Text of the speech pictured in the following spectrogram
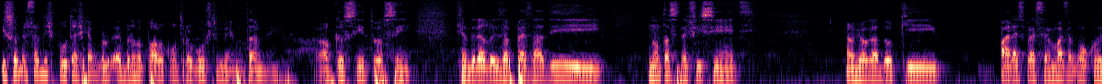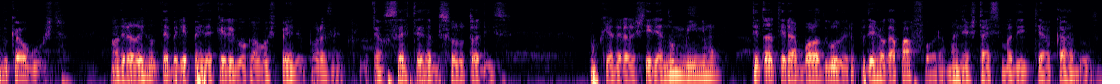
E sobre essa disputa, acho que é, é Bruno Paulo contra Augusto mesmo também. É o que eu sinto, assim, que André Luiz, apesar de não estar tá sendo eficiente, é um jogador que parece que vai ser mais alguma coisa do que Augusto. André Luiz não deveria perder aquele gol que Augusto perdeu, por exemplo. Eu tenho certeza absoluta disso. Porque André Luiz teria, no mínimo, tentar tirar a bola do goleiro, poder jogar para fora, mas nem está em cima de Thiago Cardoso.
